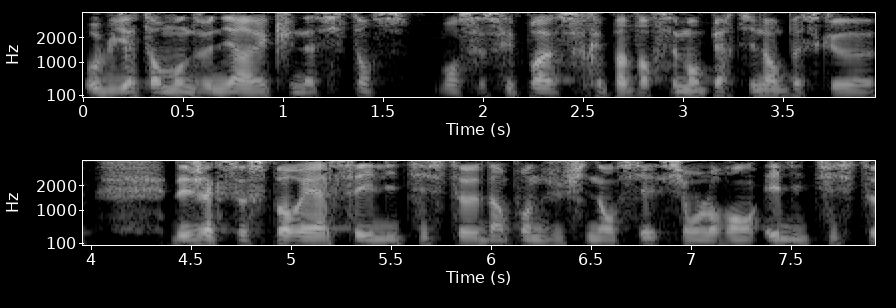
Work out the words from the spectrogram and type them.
obligatoirement de venir avec une assistance. Bon, ce ce serait pas forcément pertinent parce que déjà que ce sport est assez élitiste d'un point de vue financier. Si on le rend élitiste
